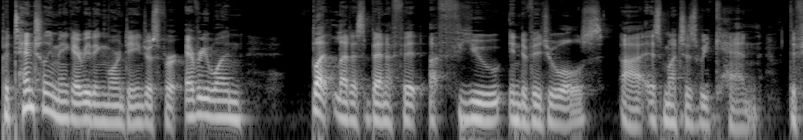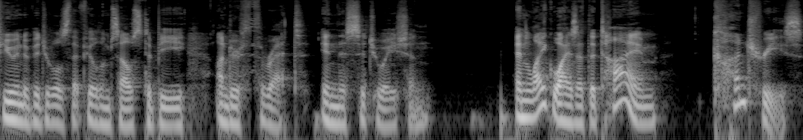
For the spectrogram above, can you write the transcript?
potentially make everything more dangerous for everyone, but let us benefit a few individuals uh, as much as we can. The few individuals that feel themselves to be under threat in this situation. And likewise, at the time, countries,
